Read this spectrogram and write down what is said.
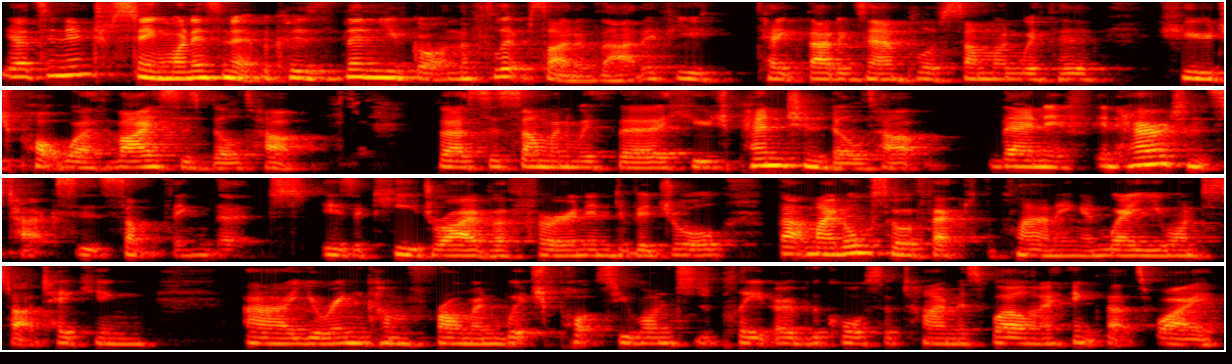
yeah, it's an interesting one, isn't it? Because then you've got on the flip side of that, if you take that example of someone with a huge pot worth of ISAs built up versus someone with a huge pension built up, then if inheritance tax is something that is a key driver for an individual, that might also affect the planning and where you want to start taking uh, your income from and which pots you want to deplete over the course of time as well. And I think that's why,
